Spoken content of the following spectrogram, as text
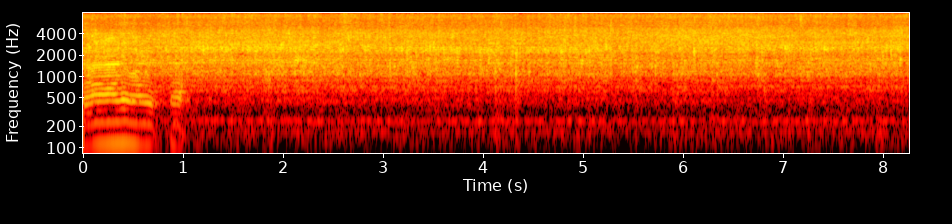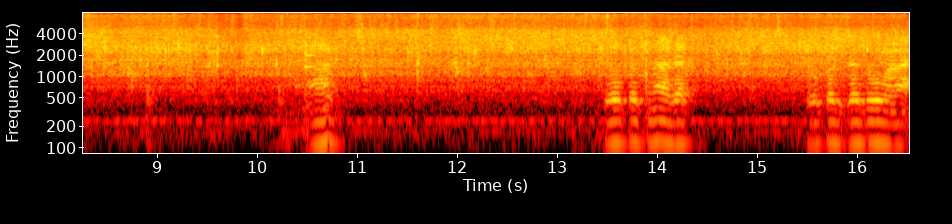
Заваливается. А. Все как надо, все как задумано.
